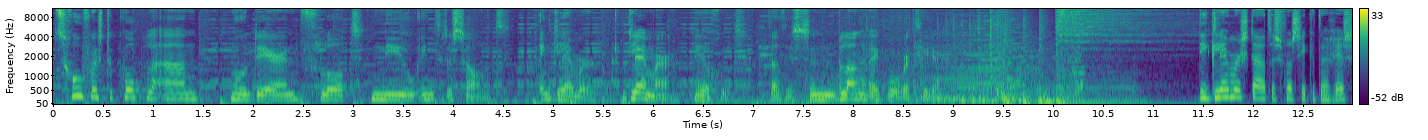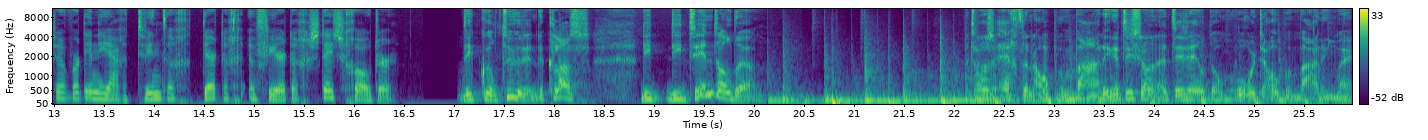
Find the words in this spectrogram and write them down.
schroevers te koppelen aan modern, vlot, nieuw, interessant. En glamour. Glamour, heel goed. Dat is een belangrijk woord hier. Die glamourstatus van secretaresse wordt in de jaren 20, 30 en 40 steeds groter. Die cultuur in de klas, die, die tintelde. Het was echt een openbaring. Het is, zo, het is een heel dom woord, openbaring, maar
